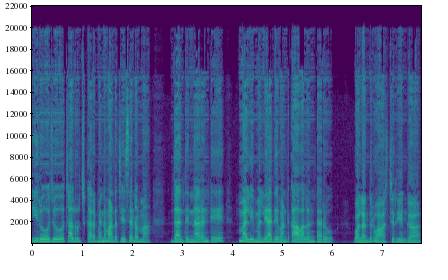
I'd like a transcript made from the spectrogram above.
ఈరోజు చాలా రుచికరమైన వంట చేశానమ్మా. దాన్ని తిన్నారంటే మళ్ళీ మళ్ళీ అదే వంట కావాలంటారు. వాళ్ళందరూ ఆశ్చర్యంగా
